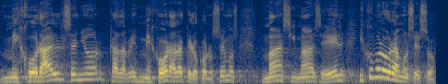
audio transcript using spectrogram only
mejor al Señor, cada vez mejor, ahora que lo conocemos más y más de Él. ¿Y cómo logramos eso?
